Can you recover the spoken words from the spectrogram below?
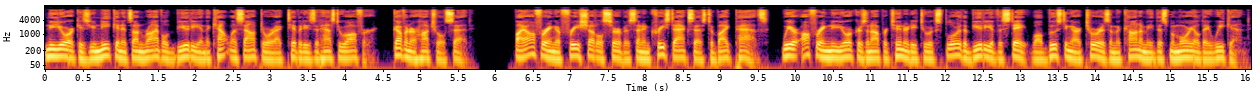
New York is unique in its unrivaled beauty and the countless outdoor activities it has to offer, Governor Hochul said. By offering a free shuttle service and increased access to bike paths, we are offering New Yorkers an opportunity to explore the beauty of the state while boosting our tourism economy this Memorial Day weekend.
